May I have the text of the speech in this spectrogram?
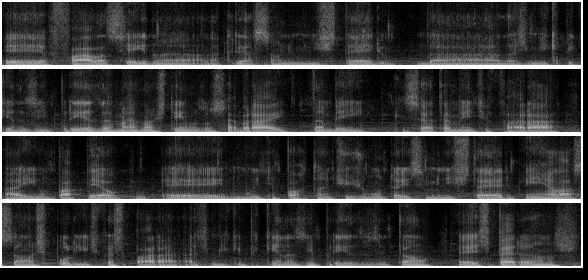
É, Fala-se aí na, na, criação de um ministério da, das micro e pequenas empresas, mas nós temos o SEBRAE também, que certamente fará aí um papel muito importante junto a esse ministério em relação às políticas para as micro e pequenas empresas. Então, é, esperamos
